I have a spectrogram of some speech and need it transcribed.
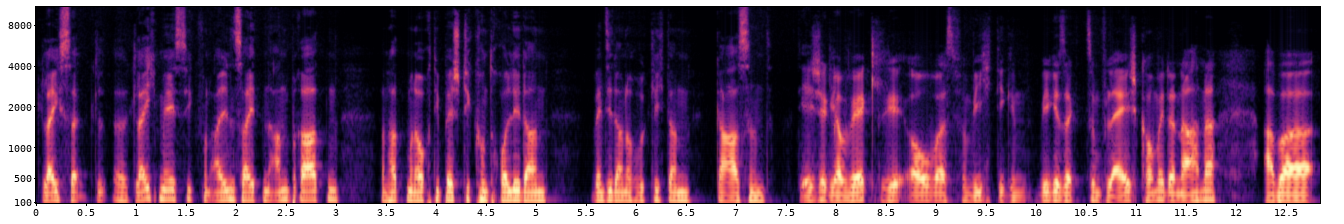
gleich, äh, gleichmäßig von allen Seiten anbraten. Dann hat man auch die beste Kontrolle dann, wenn sie dann auch wirklich dann gar sind. Das ist ja, glaube ich, wirklich auch was vom Wichtigen. Wie gesagt, zum Fleisch komme ich danach noch, aber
